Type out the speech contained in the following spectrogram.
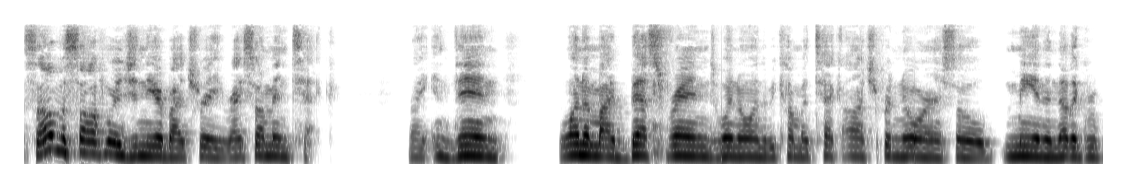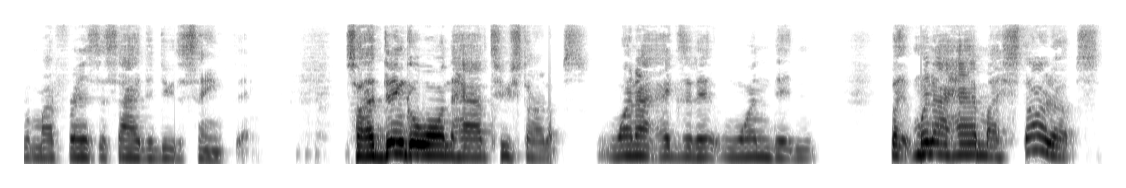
so I'm a software engineer by trade, right? So I'm in tech. Right. And then one of my best friends went on to become a tech entrepreneur. And so me and another group of my friends decided to do the same thing. So I then go on to have two startups. One I exited, one didn't. But when I had my startups,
